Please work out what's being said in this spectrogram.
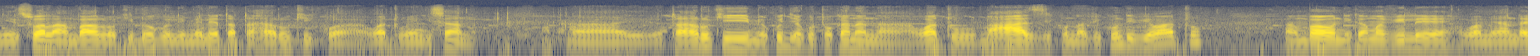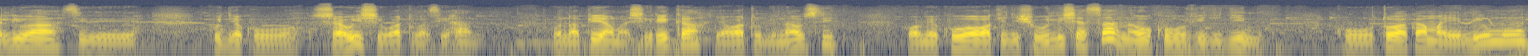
ni swala ambalo kidogo limeleta taharuki kwa watu wengi sana, na taharuki hii imekuja kutokana na watu baadhi. Kuna vikundi vya watu ambao ni kama vile wameandaliwa si kuja kushawishi watu wasihame. Kuna pia mashirika ya watu binafsi wamekuwa wakijishughulisha sana huku vijijini kutoa kama elimu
